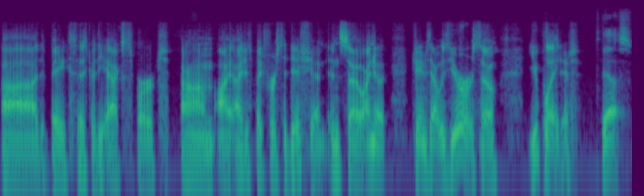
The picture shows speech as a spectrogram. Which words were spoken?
uh, the basic or the expert um, I, I just played first edition and so i know james that was yours so you played it yes,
